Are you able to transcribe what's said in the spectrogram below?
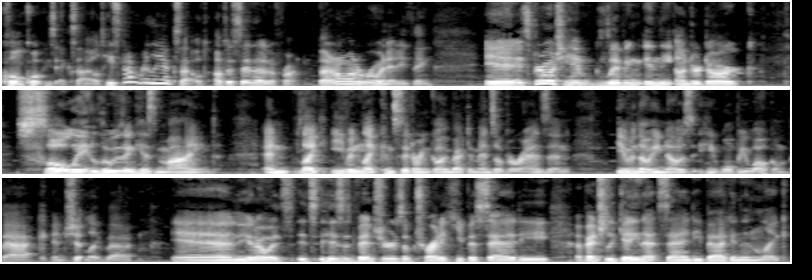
quote unquote. He's exiled. He's not really exiled. I'll just say that up front, but I don't want to ruin anything. And it's pretty much him living in the Underdark slowly losing his mind. And like even like considering going back to Menzo Menzoberranzan even though he knows he won't be welcome back and shit like that. And you know it's it's his adventures of trying to keep his sanity eventually getting that sanity back and then like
